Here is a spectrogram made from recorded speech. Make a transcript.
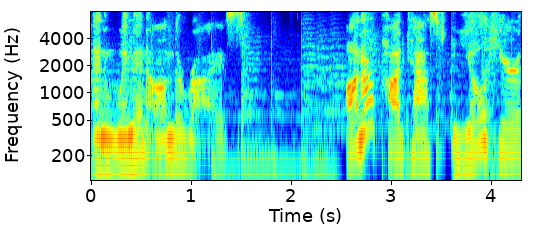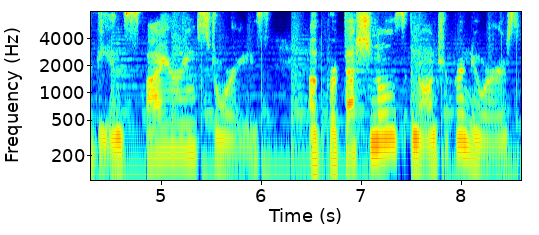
and women on the rise. On our podcast, you'll hear the inspiring stories of professionals and entrepreneurs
